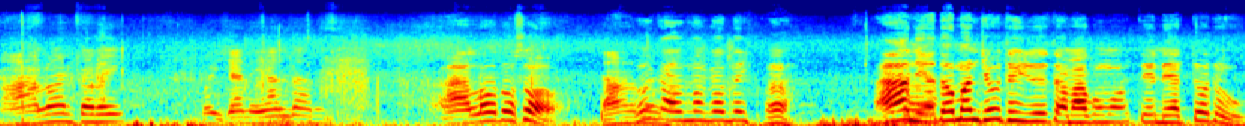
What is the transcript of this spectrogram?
હાલો ને તમે. પૈસા નહીં હાલતા. હાલો તો શો. કાલમાં કર દઈ? હા. નેદો મન શું થઈ ગયું તમાકુમાં તે નેતો તો.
